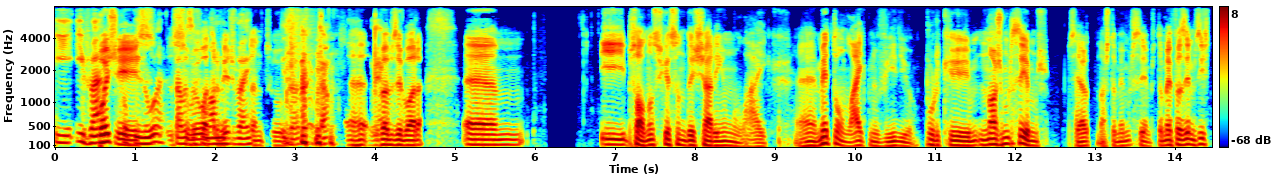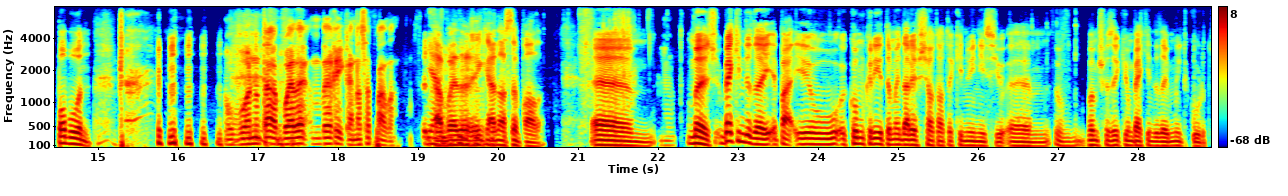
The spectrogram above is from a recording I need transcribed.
E Ivan, pois, continua, estavas a falar outra muito vez, bem. Portanto, então, uh, vamos embora. Um, e pessoal, não se esqueçam de deixarem um like. Uh, metam um like no vídeo, porque nós merecemos, certo? Nós também merecemos. Também fazemos isto para o Bono. O Bono está a boeda da rica, a nossa pala. Está a boeda rica, a nossa pala. Um, mas, back in the day, epá, eu, como queria também dar este shout-out aqui no início, um, vamos fazer aqui um back in the day muito curto.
